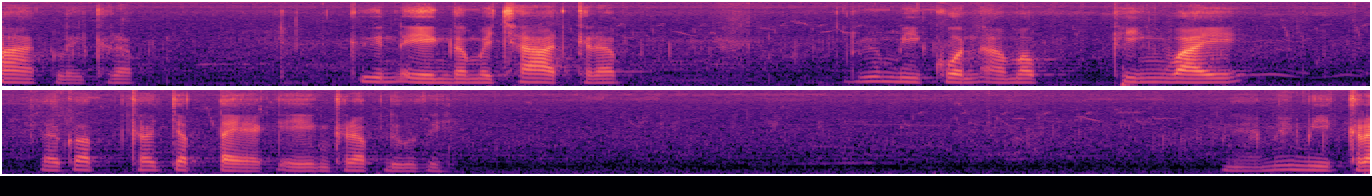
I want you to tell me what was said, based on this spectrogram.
มากเลยครับขึ้นเองธรรมชาติครับ หรือมีคนเอามาทิ้งไว้ แล้วก็เขาจะแตกเองครับดูสิเนี่ยไม่มีใคร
